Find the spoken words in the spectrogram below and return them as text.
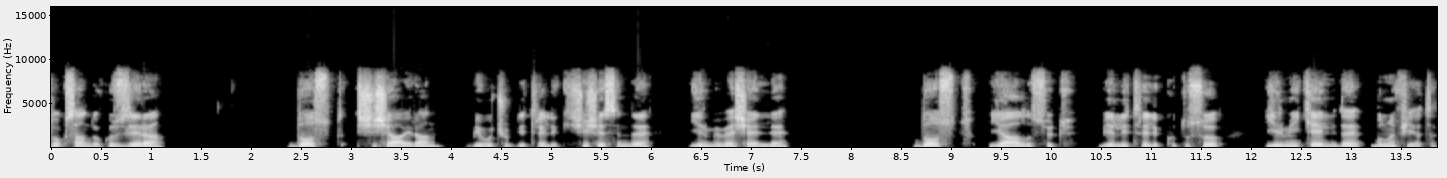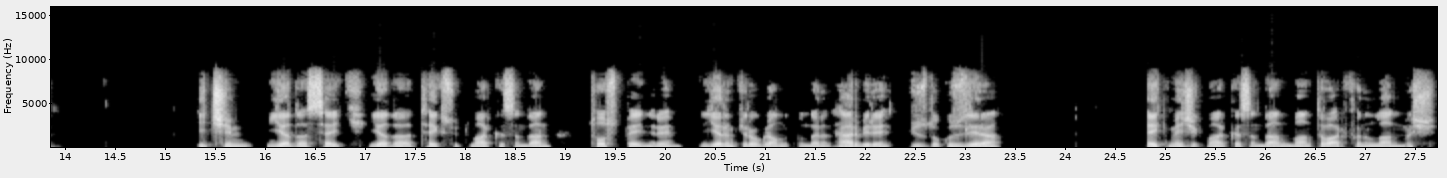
99 lira. Dost şişe ayran 1,5 litrelik şişesinde 25.50. Dost yağlı süt 1 litrelik kutusu 22.50'de bunun fiyatı. İçim ya da sek ya da tek süt markasından tost peyniri yarım kilogramlık bunların her biri 109 lira. Ekmecik markasından mantı var fırınlanmış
